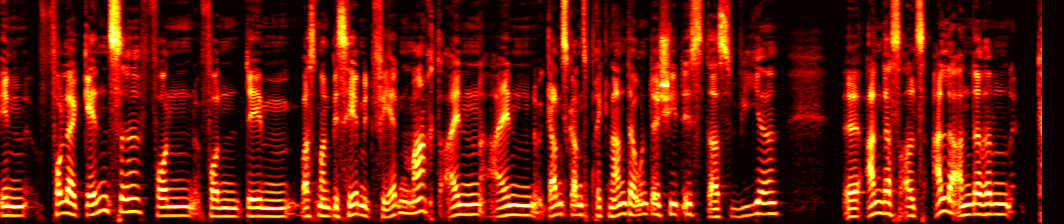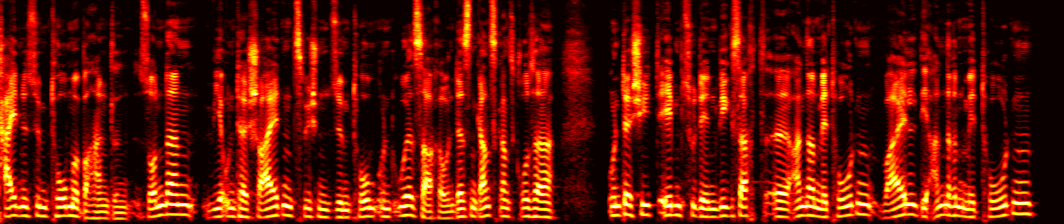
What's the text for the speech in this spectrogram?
in voller Gänze von, von dem, was man bisher mit Pferden macht. Ein, ein ganz, ganz prägnanter Unterschied ist, dass wir äh, anders als alle anderen keine Symptome behandeln, sondern wir unterscheiden zwischen Symptom und Ursache. Und das ist ein ganz, ganz großer Unterschied eben zu den, wie gesagt, äh, anderen Methoden, weil die anderen Methoden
